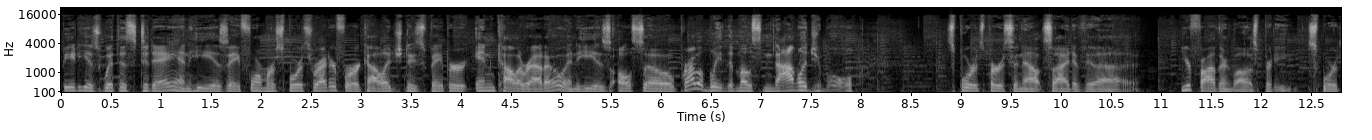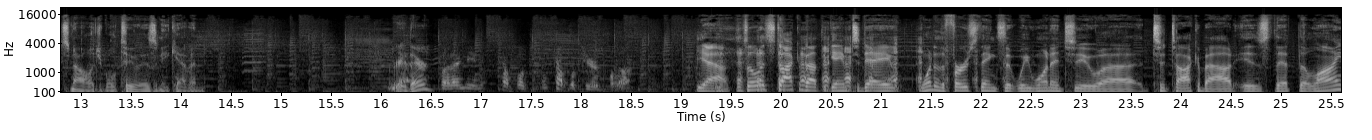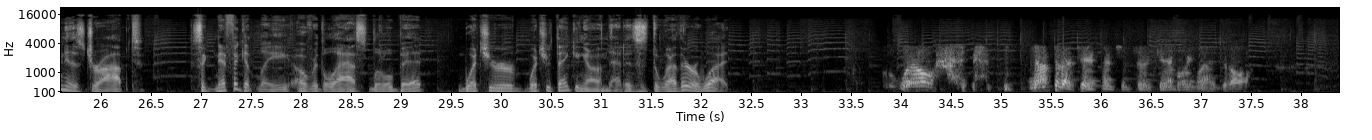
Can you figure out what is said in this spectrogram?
Beatty is with us today, and he is a former sports writer for a college newspaper in Colorado, and he is also probably the most knowledgeable sports person outside of uh, your father-in-law is pretty sports knowledgeable too, isn't he, Kevin? Are you there? But I mean, a couple, a couple tiers below. Yeah. So let's talk about the game today. One of the first things that we wanted to uh, to talk about is that the line has dropped significantly over the last little bit. What's your what's your thinking on that? Is it the weather or what? Well, not that I pay attention to the gambling lines at all,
